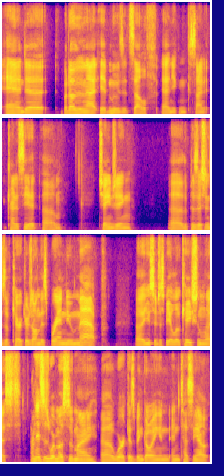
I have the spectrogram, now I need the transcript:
and uh, but other than that, it moves itself, and you can kind of see it um, changing uh, the positions of characters on this brand new map. Uh, used to just be a location list. And this is where most of my uh, work has been going and, and testing out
